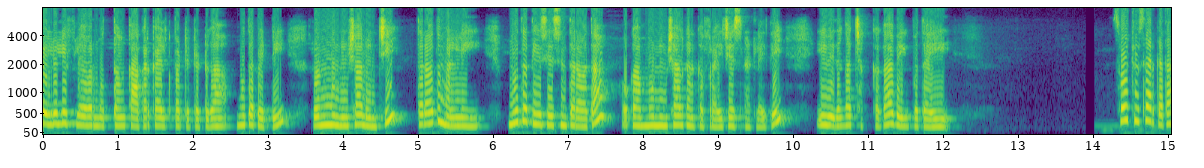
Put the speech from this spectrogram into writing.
వెల్లుల్లి ఫ్లేవర్ మొత్తం కాకరకాయలకు పట్టేటట్టుగా మూత పెట్టి రెండు మూడు నిమిషాలు ఉంచి తర్వాత మళ్ళీ మూత తీసేసిన తర్వాత ఒక మూడు నిమిషాలు కనుక ఫ్రై చేసినట్లయితే ఈ విధంగా చక్కగా వేగిపోతాయి. సో చూసారు కదా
